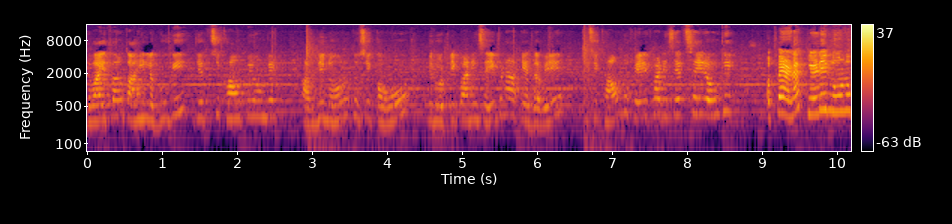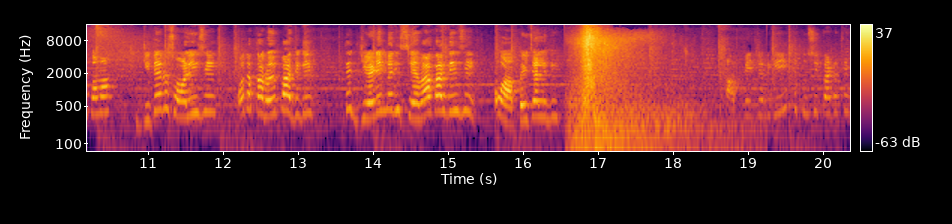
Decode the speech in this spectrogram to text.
ਦਵਾਈ ਤੁਹਾਨੂੰ ਤਾਂ ਹੀ ਲੱਗੂਗੀ ਜੇ ਤੁਸੀਂ ਖਾਓ ਪੀਓਗੇ। ਆਪਦੀ ਨੂੰਹ ਨੂੰ ਤੁਸੀਂ ਕਹੋ ਕਿ ਰੋਟੀ ਪਾਣੀ ਸਹੀ ਬਣਾ ਕੇ ਦਵੇ ਤੁਸੀਂ ਖਾਓਗੇ ਫਿਰ ਹੀ ਤੁਹਾਡੀ ਸਿਹਤ ਸਹੀ ਰਹੂਗੀ। ਉਹ ਭੈਣਾ ਕਿਹੜੀ ਨੂੰਹ ਨੂੰ ਕਵਾਂ? ਜਿਹਦੇ ਰਸੌਲੀ ਸੀ ਉਹ ਤਾਂ ਘਰੋਂ ਹੀ ਭੱਜ ਗਈ। ਤੇ ਜਿਹੜੀ ਮੇਰੀ ਸੇਵਾ ਕਰਦੀ ਸੀ ਉਹ ਆਪੇ ਚੱਲ ਗਈ। ਆਪੇ ਚਲ ਗਈ ਕਿ ਤੁਸੀਂ ਕੱਢਤੇ?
